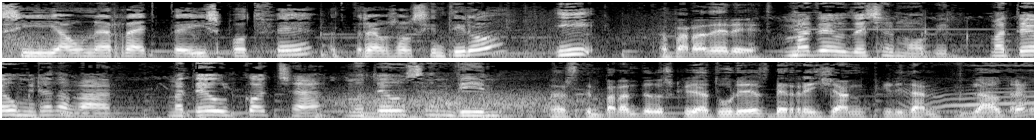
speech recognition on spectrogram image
Si hi ha una recta i es pot fer, et treus el cinturó i... A paradere. Mateu, deixa el mòbil. Mateu, mira davant. Mateu, el cotxe. Mateu, sentint. Estem parlant de dues criatures berrejant, cridant, i l'altra...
